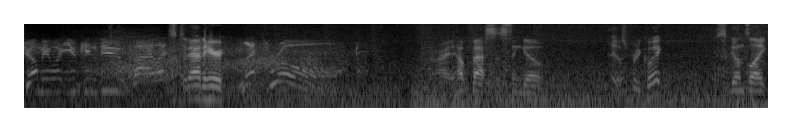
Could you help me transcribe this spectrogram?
Show me what you can do, pilot. Let's get out of here. Let's roll. Alright, how fast does this thing go? It was pretty quick. This gun's like...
